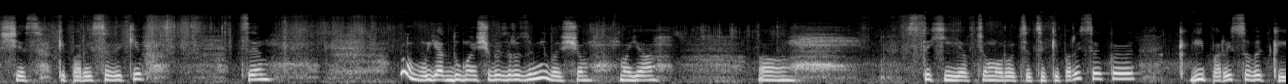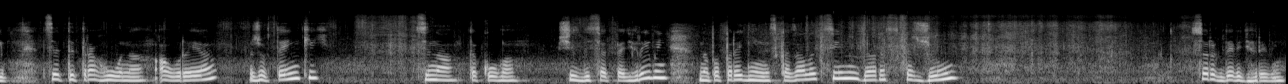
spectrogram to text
Ще з кипарисовиків. Це, ну, я думаю, що ви зрозуміли, що моя е, стихія в цьому році це кипарисовики, кипарисовики. Це тетрагона ауреа, жовтенький. Ціна такого 65 гривень. На попередній не сказала ціну, зараз скажу. 49 гривень.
